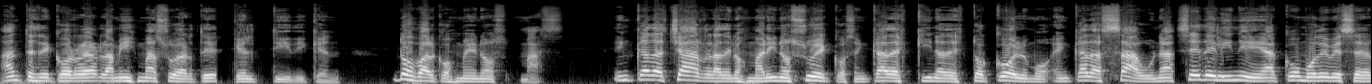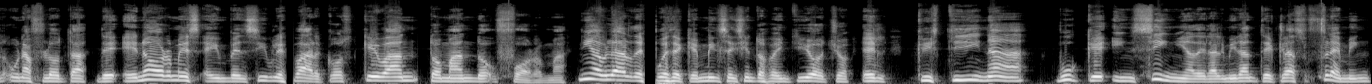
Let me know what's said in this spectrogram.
antes de correr la misma suerte que el Tidiken. Dos barcos menos más. En cada charla de los marinos suecos, en cada esquina de Estocolmo, en cada sauna, se delinea cómo debe ser una flota de enormes e invencibles barcos que van tomando forma. Ni hablar después de que en 1628 el Christina, buque insignia del almirante Klaas Fleming,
